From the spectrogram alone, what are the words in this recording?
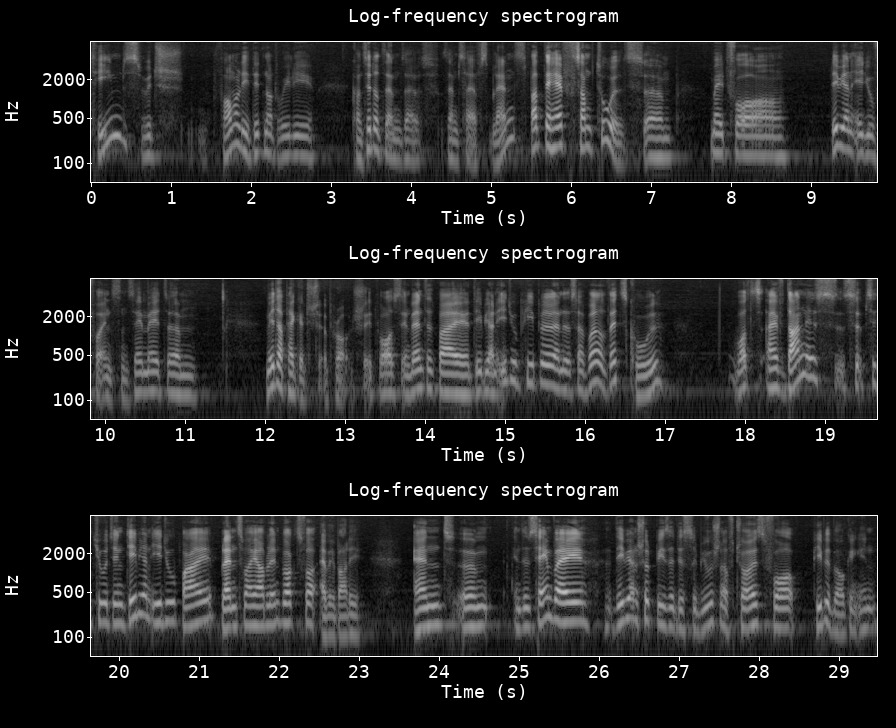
teams which formerly did not really consider themselves, themselves blends, but they have some tools um, made for Debian Edu, for instance, they made um, meta package approach. It was invented by Debian Edu people, and they said, well, that's cool. What I've done is substituting Debian Edu by blends variable and works for everybody. And um, in the same way, Debian should be the distribution of choice for people working in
